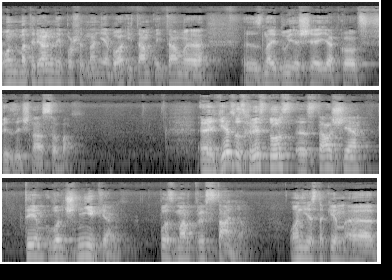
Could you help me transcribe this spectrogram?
On materialny poszedł na niebo i tam, i tam e, znajduje się jako fizyczna osoba. E, Jezus Chrystus e, stał się tym łącznikiem po zmartwychwstaniu. On jest takim e,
